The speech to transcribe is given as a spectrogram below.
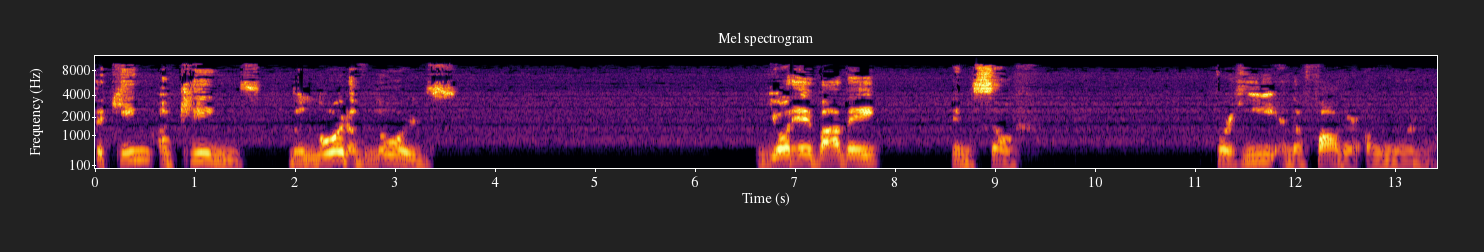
the King of Kings, the Lord of Lords, Yod-Heh-Vav himself. For he and the Father are one.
